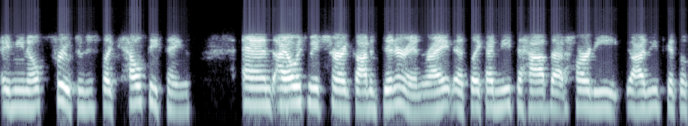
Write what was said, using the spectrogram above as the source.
and you know, fruit and just like healthy things and I always made sure I got a dinner in, right? It's like I need to have that hearty, I need to get those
